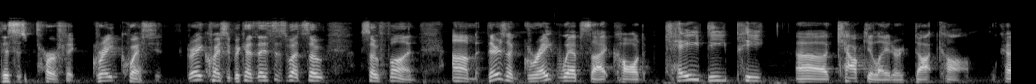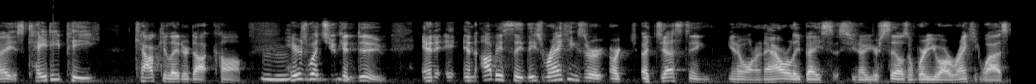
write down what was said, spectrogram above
This is perfect. Great question. Great question because this is what's so so fun. Um, there's a great website called kdpcalculator.com. Uh, okay, it's kdpcalculator.com. Mm-hmm. Here's what you can do, and and obviously these rankings are, are adjusting, you know, on an hourly basis. You know your sales and where you are ranking wise.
